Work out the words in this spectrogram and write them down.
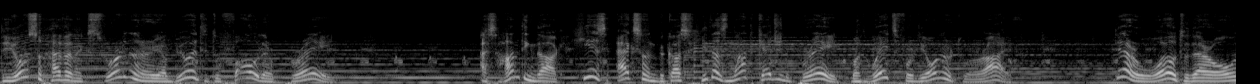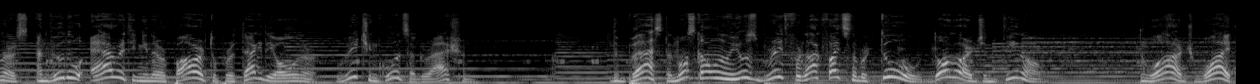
They also have an extraordinary ability to follow their prey. As hunting dog, he is excellent because he does not catch the prey, but waits for the owner to arrive. They are loyal to their owners and will do everything in their power to protect the owner, which includes aggression. The best and most commonly used breed for dog fights number 2, Dogo Argentino. The large, white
